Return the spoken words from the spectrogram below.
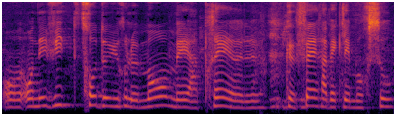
On, évite trop de hurlements, mais après, que faire avec les morceaux?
